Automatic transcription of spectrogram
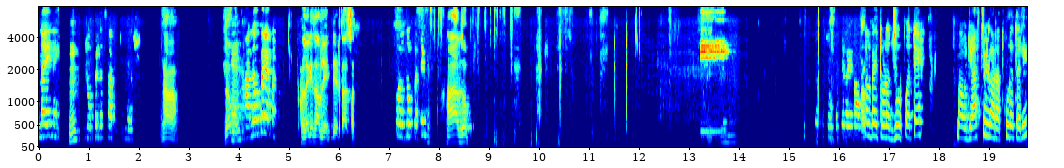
नाही नाही. हम्म? झोपेलच राहते तुम्ही. हा. जाऊ मग. हा लवकर या पण. लगेच आलो एक दीड तासात. थोडं झोपते मी. हा झोप झोपते बाई भाऊ. चल बाई थोडं झोपते भाऊजी असतील घरात कुठं तरी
